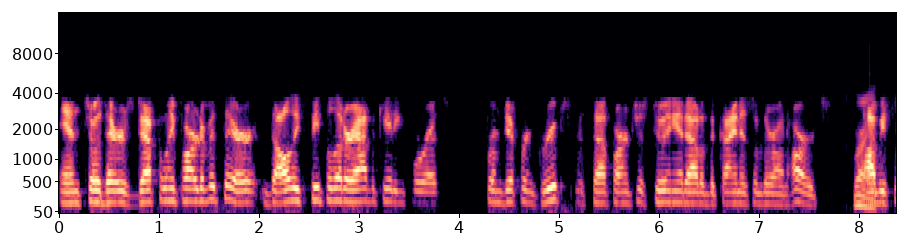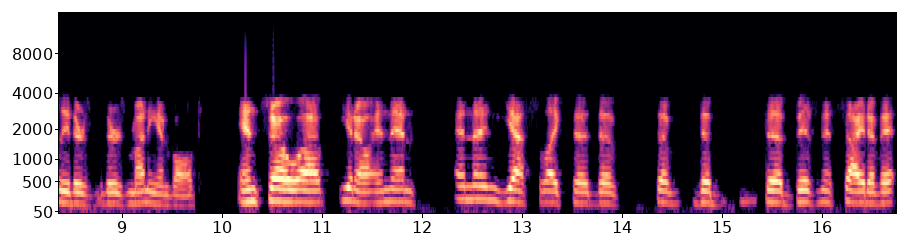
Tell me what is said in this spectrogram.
and so there's definitely part of it there. All these people that are advocating for us from different groups and stuff aren't just doing it out of the kindness of their own hearts. Right. Obviously, there's there's money involved, and so uh, you know, and then and then yes, like the the the the the business side of it,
